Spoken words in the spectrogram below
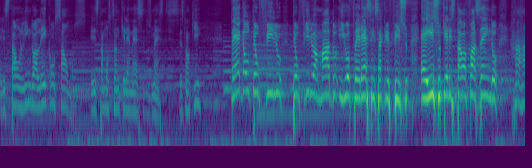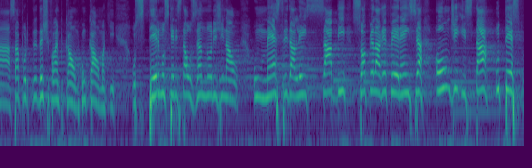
Ele está unindo a lei com os salmos. Ele está mostrando que ele é mestre dos mestres. Vocês estão aqui? Pega o teu filho, teu filho amado, e oferece em sacrifício. É isso que ele estava fazendo. Sabe por, deixa eu falar com calma, com calma aqui. Os termos que ele está usando no original. Um mestre da lei sabe só pela referência onde está o texto.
